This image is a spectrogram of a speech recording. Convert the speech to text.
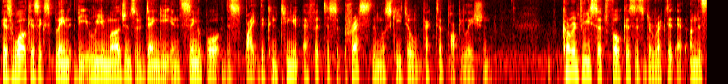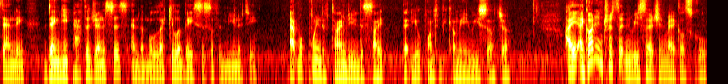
His work has explained the re-emergence of dengue in Singapore despite the continued effort to suppress the mosquito vector population. Current research focus is directed at understanding dengue pathogenesis and the molecular basis of immunity. At what point of time do you decide that you want to become a researcher? I, I, got interested in research in medical school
